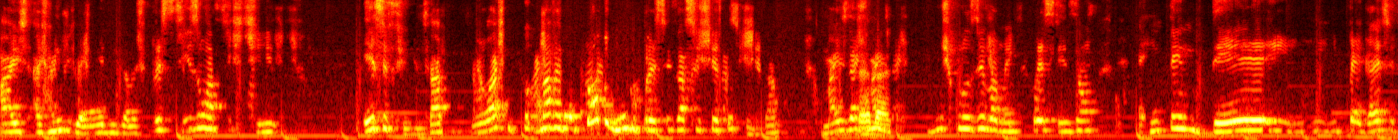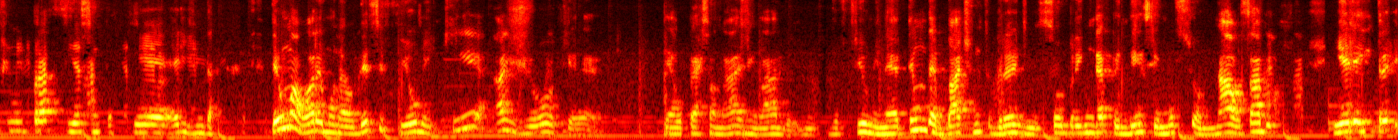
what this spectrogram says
as, as mulheres elas precisam assistir esse filme, sabe? Eu acho que, na verdade, todo mundo precisa assistir esse filme, sabe? Mas as mulheres exclusivamente precisam entender e, e, pegar esse filme para si, assim, porque é, é, linda. Tem uma hora, Emanuel, desse filme que a Jo, que é, que é o personagem lá do, do filme, né, tem um debate muito grande sobre independência emocional, sabe? E ele é entre,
